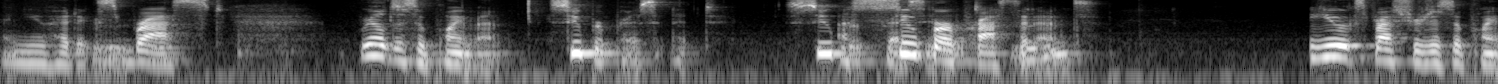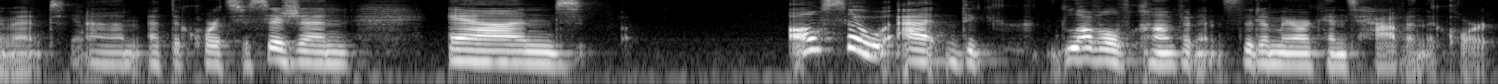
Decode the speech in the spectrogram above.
and you had expressed mm-hmm. real disappointment. Super precedent. Super a precedent. super precedent. Mm-hmm. You expressed your disappointment yeah. um, at the court's decision, and also at the level of confidence that Americans have in the court,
